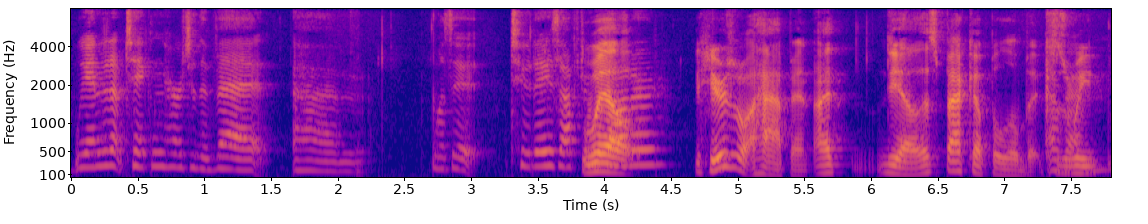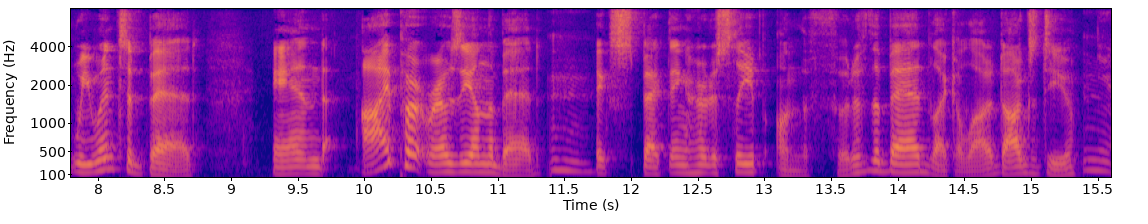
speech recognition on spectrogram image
we ended up taking her to the vet. Um, was it two days after we got well her? here's what happened i yeah let's back up a little bit because we we went to bed and i put rosie on the bed Mm-hmm. expecting her to sleep on the foot of the bed like a lot of dogs do Yeah.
